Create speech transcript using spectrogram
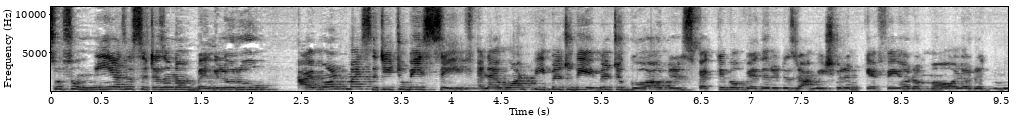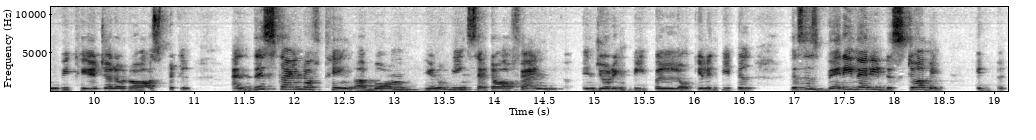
So for me as a citizen of Bengaluru, I want my city to be safe and I want people to be able to go out irrespective of whether it is Rameshwaram Cafe or a mall or a movie theater or a hospital. And this kind of thing, a bomb, you know, being set off and injuring people or killing people, this is very, very disturbing. It,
